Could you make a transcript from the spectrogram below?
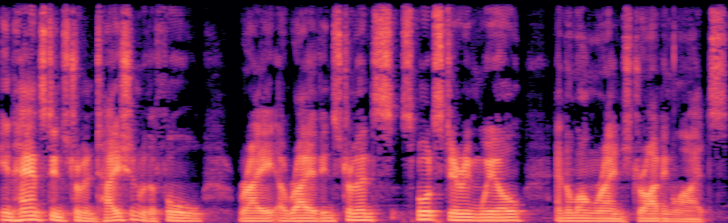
enhanced instrumentation with a full array, of instruments, sports steering wheel, and the long-range driving lights.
